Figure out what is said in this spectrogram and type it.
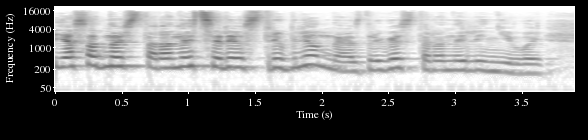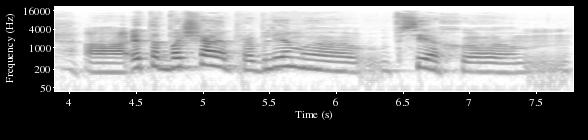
я с одной стороны целеустремленный, а с другой стороны ленивый. А, это большая проблема всех эм,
